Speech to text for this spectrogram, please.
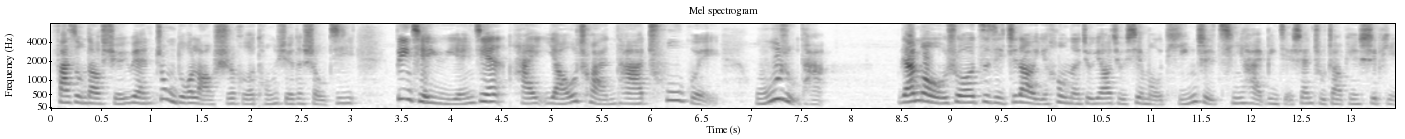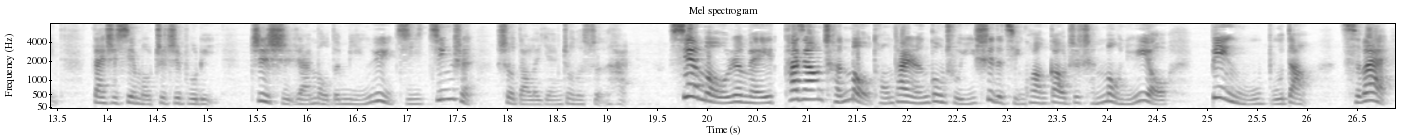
发送到学院众多老师和同学的手机，并且语言间还谣传他出轨。侮辱他，冉某说自己知道以后呢，就要求谢某停止侵害，并且删除照片、视频。但是谢某置之不理，致使冉某的名誉及精神受到了严重的损害。谢某认为，他将陈某同他人共处一室的情况告知陈某女友，并无不当。此外，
